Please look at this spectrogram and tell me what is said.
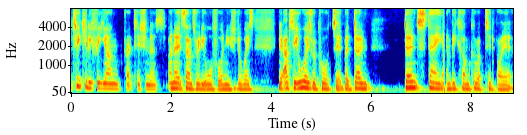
particularly for young practitioners. I know it sounds really awful, and you should always, you know, absolutely always report it, but don't don't stay and become corrupted by it.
